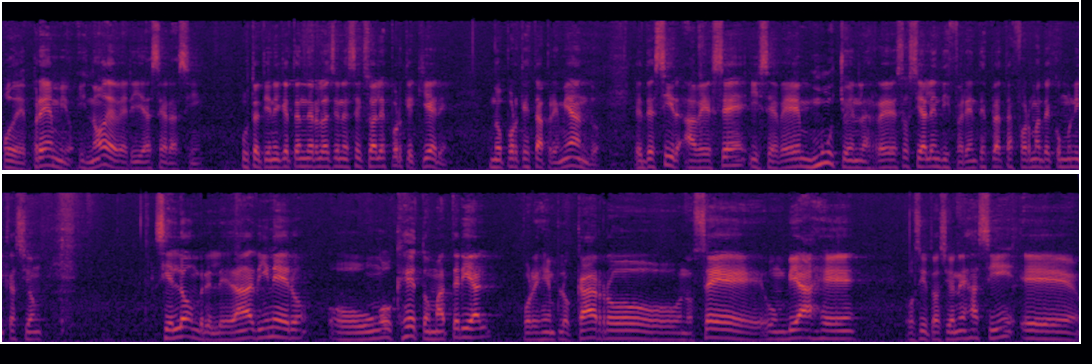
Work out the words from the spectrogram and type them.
o de premio y no debería ser así. Usted tiene que tener relaciones sexuales porque quiere, no porque está premiando. Es decir, a veces, y se ve mucho en las redes sociales, en diferentes plataformas de comunicación, si el hombre le da dinero o un objeto material, por ejemplo, carro, no sé, un viaje o situaciones así, eh,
